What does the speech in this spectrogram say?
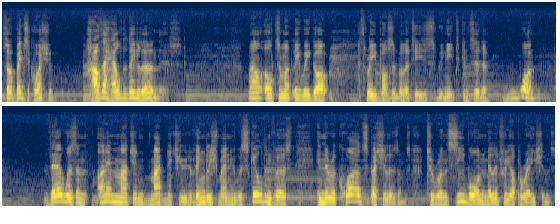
So it begs the question how the hell did they learn this? Well, ultimately, we got three possibilities we need to consider. One, there was an unimagined magnitude of Englishmen who were skilled and versed in the required specialisms to run seaborne military operations,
